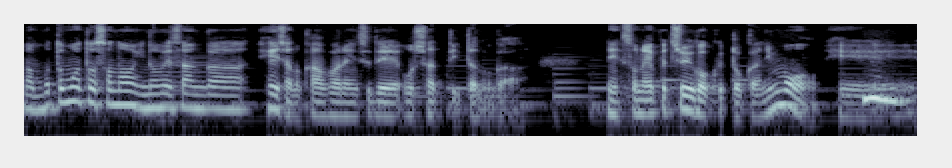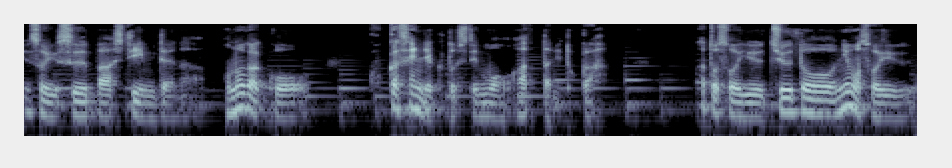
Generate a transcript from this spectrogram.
まあ、もともとその井上さんが弊社のカンファレンスでおっしゃっていたのが、ね、そのやっぱ中国とかにも、えーそういうスーパーシティみたいなものがこう、国家戦略としてもあったりとか、あとそういう中東にもそういう、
